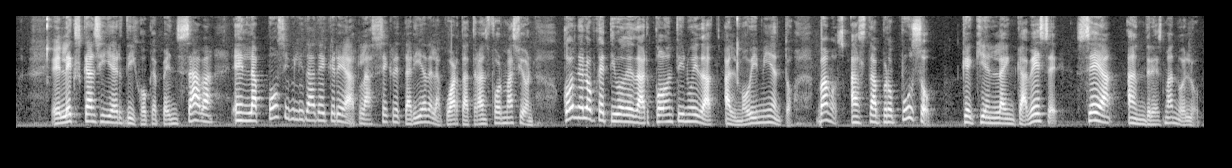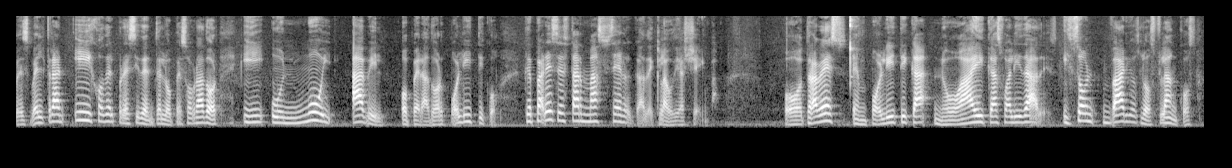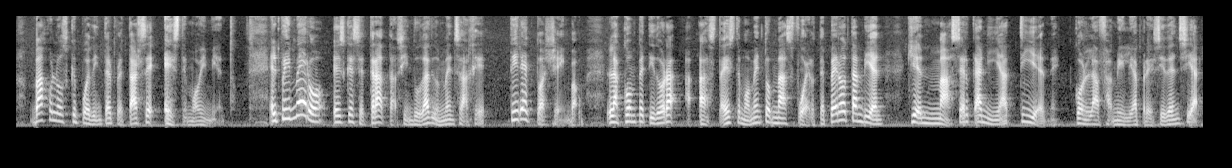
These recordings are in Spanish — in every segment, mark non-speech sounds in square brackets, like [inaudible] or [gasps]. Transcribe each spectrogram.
el ex canciller dijo que pensaba en la posibilidad de crear la Secretaría de la Cuarta Transformación con el objetivo de dar continuidad al movimiento Vamos, hasta propuso que quien la encabece sea Andrés Manuel López Beltrán, hijo del presidente López Obrador y un muy hábil operador político que parece estar más cerca de Claudia Sheinbaum. Otra vez, en política no hay casualidades y son varios los flancos bajo los que puede interpretarse este movimiento. El primero es que se trata, sin duda, de un mensaje directo a Sheinbaum, la competidora hasta este momento más fuerte, pero también quien más cercanía tiene con la familia presidencial.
